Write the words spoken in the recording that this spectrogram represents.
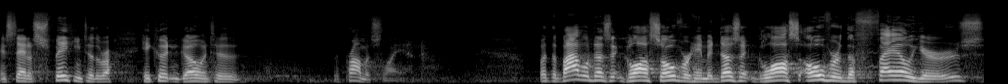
Instead of speaking to the rock, he couldn't go into the promised land. But the Bible doesn't gloss over him, it doesn't gloss over the failures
